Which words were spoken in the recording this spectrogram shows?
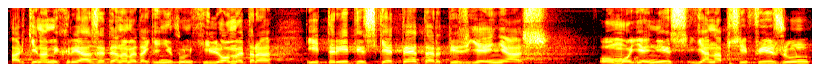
Αρκεί να μην χρειάζεται να μετακινηθούν χιλιόμετρα η τρίτης και τέταρτης γενιάς ομογενείς για να ψηφίζουν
